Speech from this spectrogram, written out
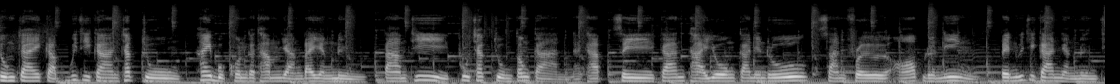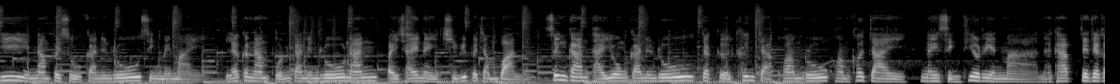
จูงใจกับวิธีการชักจูง ให้บุคคลกระทำอย่างใดอย่างหนึ่ง ตามที่ผู้ชักจูงต้องการนะครับ 4. การถ่ายโยงการเรียนรู้ transfer of learning เป็นวิธีการอย่างหนึ่งที่นำไปสู่การเรียนรู้สิ่งใหม่ๆ แล้วก็นำผลการเรียนรู้นั้นไปใช้ในชีวิตประจำวัน ซึ่งการถ่ายโยงการเรียนรู้จะเกิดขึ้นจากความรู้ความเข้าใจในสิ่งที่เรียนมานะครับเจตค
